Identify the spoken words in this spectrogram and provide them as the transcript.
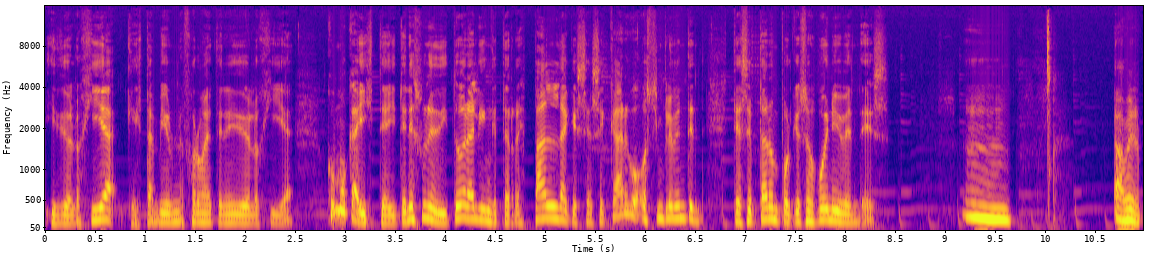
ideología, que es también una forma de tener ideología. ¿Cómo caíste ahí? ¿Tenés un editor, alguien que te respalda, que se hace cargo, o simplemente te aceptaron porque sos bueno y vendés? Mm, a ver,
